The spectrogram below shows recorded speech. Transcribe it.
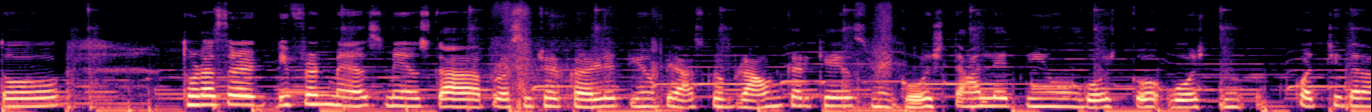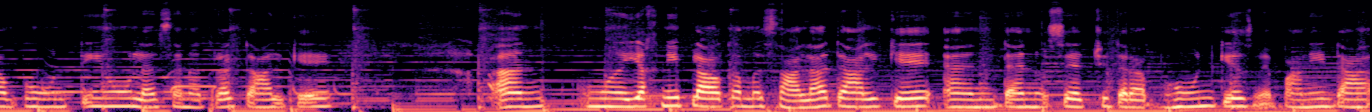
तो थोड़ा सा डिफरेंट मैं उसमें उसका प्रोसीजर कर लेती हूँ, प्याज को ब्राउन करके उसमें गोश्त डाल लेती हूँ, गोश्त को गोश्त को अच्छी तरह भूनती हूँ, लहसुन, अदरक डाल के एंड यखनी पुलाव का मसाला डाल के एंड देन उसे अच्छी तरह भून के उसमें पानी डाल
